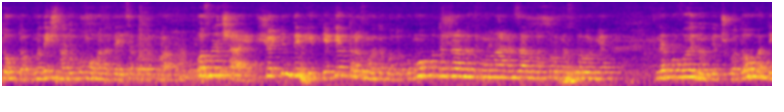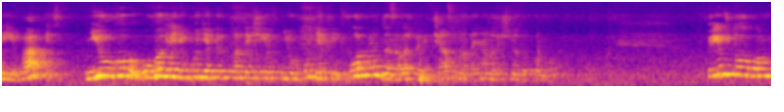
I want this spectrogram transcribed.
тобто медична допомога надається безоплатно, означає, що індивід, який отримує таку допомогу державних комунальних закладах охорони здоров'я, не повинен відшкодовувати її вартість ні у, вигляді будь-яких платежів, ні у будь-якій формі, незалежно від часу надання медичної допомоги. Крім того,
